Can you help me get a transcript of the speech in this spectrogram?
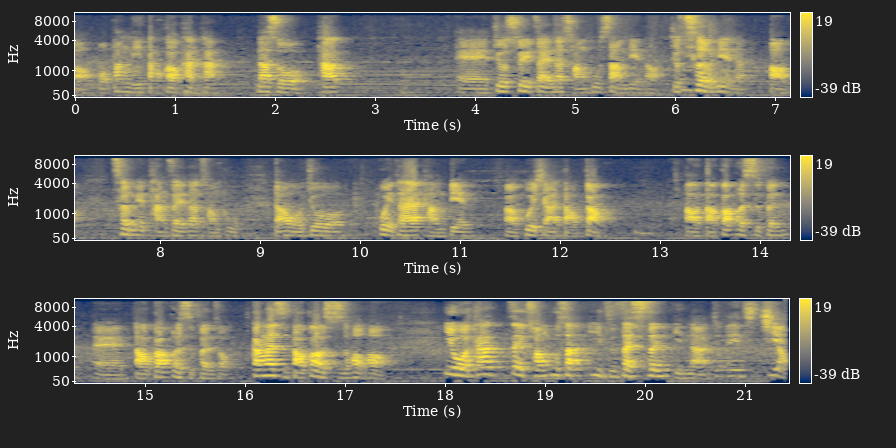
哦，我帮你祷告看看。那时候他，诶就睡在那床铺上面哦，就侧面呢，好，侧面躺在那床铺，然后我就跪在他旁边啊，跪下来祷告。好，祷告二十分，诶，祷告二十分钟。刚开始祷告的时候，哈，因为他在床铺上一直在呻吟呐，就一直叫，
